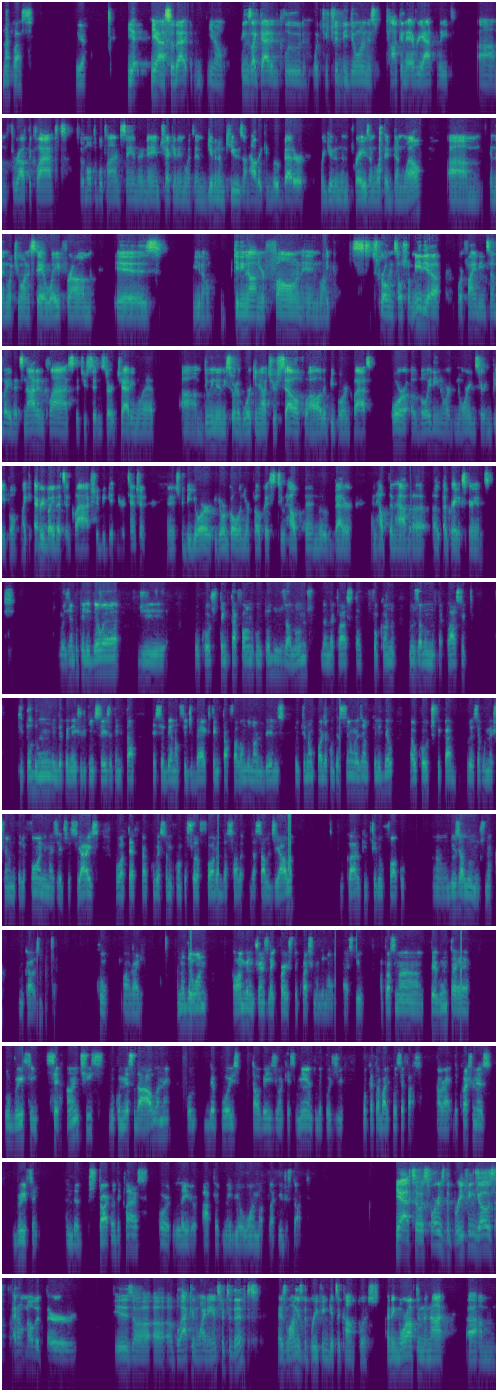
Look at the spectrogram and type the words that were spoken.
na classe. Yeah. Yeah, yeah. So that you know, things like that include what you should be doing is talking to every athlete um, throughout the class, so multiple times, saying their name, checking in with them, giving them cues on how they can move better, or giving them praise on what they've done well. Um, and then what you want to stay away from is, you know, getting on your phone and like scrolling social media or finding somebody that's not in class that you sit and start chatting with, um, doing any sort of working out yourself while other people are in class, or avoiding or ignoring certain people. Like everybody that's in class should be getting your attention, and it should be your your goal and your focus to help them move better and help them have a, a, a great experience. O exemplo que ele deu é de o coach tem que estar tá falando com todos os alunos dentro da classe, está focando nos alunos da classe, que todo mundo, independente de quem seja, tem que estar tá recebendo feedback, tem que estar tá falando o nome deles. O que não pode acontecer, um exemplo que ele deu, é o coach ficar, por exemplo, mexendo no telefone, nas redes sociais, ou até ficar conversando com uma pessoa fora da sala, da sala de aula. E claro que tira o foco uh, dos alunos, né? No caso. Cool. Alrighty. Another one. Oh, I'm going to translate first the question and then I'll ask you. A próxima pergunta é o briefing ser antes, no começo da aula, né? Ou depois, talvez, de um aquecimento, depois de qualquer trabalho que você faça. Alright. The question is briefing in the start of the class or later after maybe a warm up like we just talked? Yeah, so as far as the briefing goes, I don't know that there is a, a, a, black and white answer to this as long as the briefing gets accomplished. I think more often than not, um,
